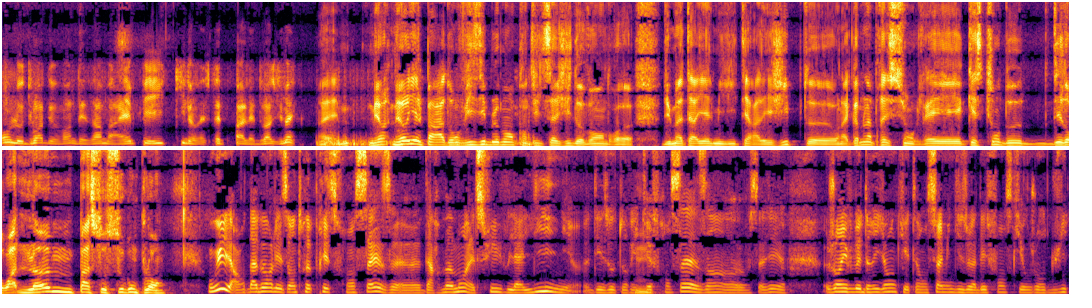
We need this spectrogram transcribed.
ont le droit de vendre des armes à un pays qui ne respecte pas les droits humains. Muriel Paradon, visiblement, quand il s'agit de vendre euh, du matériel militaire à l'Égypte, euh, on a comme l'impression que les questions de, des droits de l'homme passent au second plan. Oui, alors d'abord, les entreprises françaises euh, d'armement, elles suivent la ligne des autorités mm. françaises. Hein. Vous savez, Jean-Yves Le Drian, qui était ancien ministre de la Défense, qui est aujourd'hui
